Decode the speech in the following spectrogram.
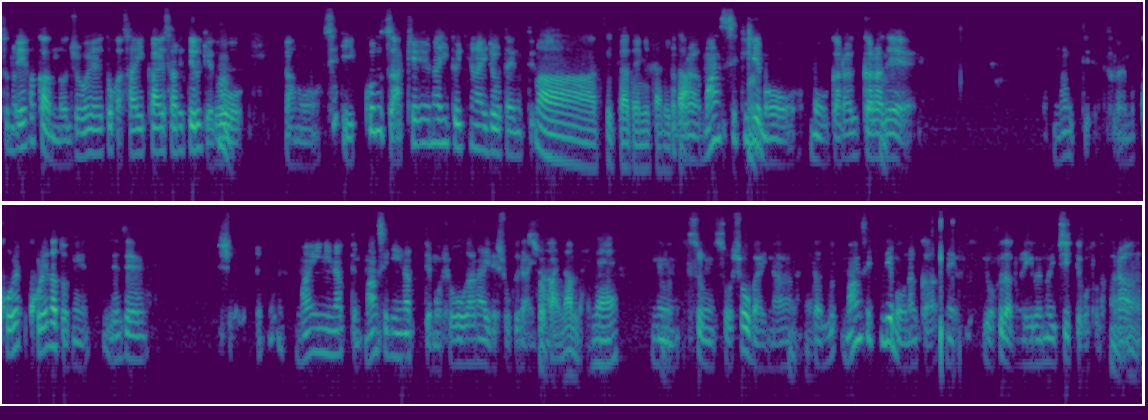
その映画館の上映とか再開されてるけど、あの席1個ずつ開けないといけない状態になってる。まあ、ツイッターで見た見た。だから、満席でも、もうガラッガラで、なんていうんですかね、もうこれこれだとね、全然、し満員になって、満席になってもしょうがないでしょぐらいな商売になんないね。ね、そうそう、商売にならない。だ満席でもなんかね、普段の2分の1ってことだから、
